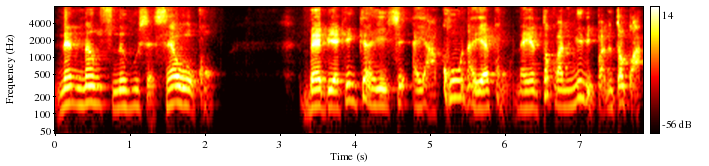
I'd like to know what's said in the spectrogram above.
na nam so na hu sɛ sɛ wokɔ. Beebi ɛkenkan yi sɛ ɛyɛ ako na yɛ ko na yɛ ntɔkwa no nye nipa ntɔkwa.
